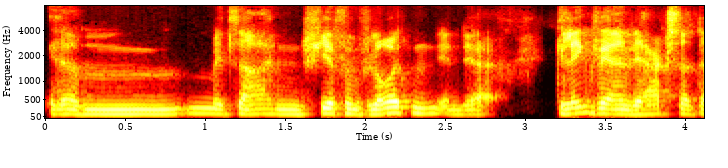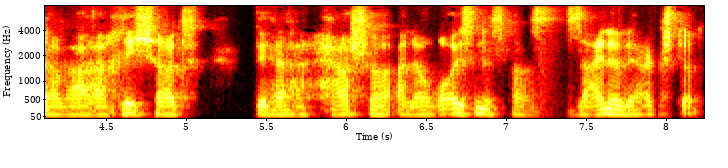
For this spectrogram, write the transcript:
ähm, mit seinen vier, fünf Leuten in der Gelenkwellenwerkstatt, da war Richard, der Herrscher aller Reusen. Es war seine Werkstatt.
